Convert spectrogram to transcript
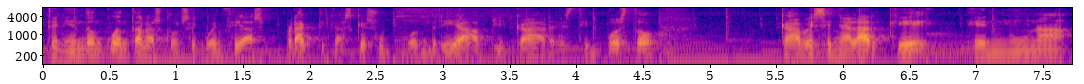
Teniendo en cuenta las consecuencias prácticas que supondría aplicar este impuesto, cabe señalar que en una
